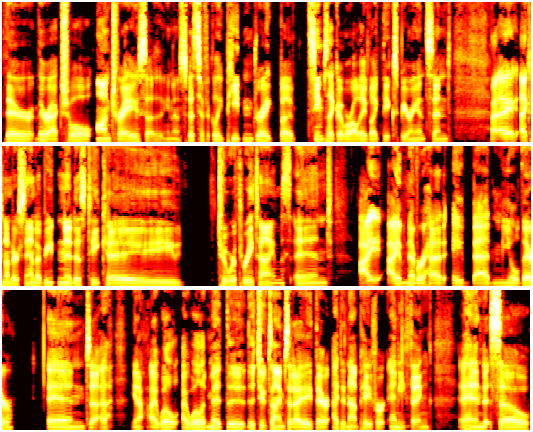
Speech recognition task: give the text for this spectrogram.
their their actual entrees. Uh, you know, specifically Pete and Drake, but seems like overall they like the experience, and I I can understand. I've eaten at STK two or three times, and I I have never had a bad meal there. And uh, you know, I will I will admit the the two times that I ate there, I did not pay for anything, and so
